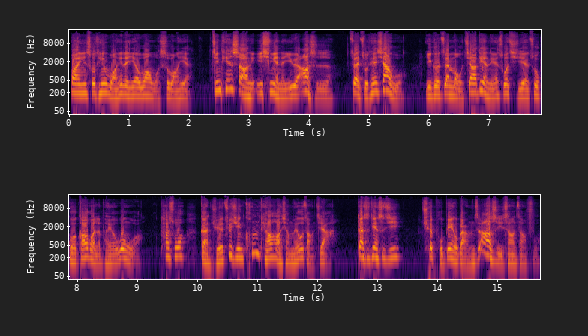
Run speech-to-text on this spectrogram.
欢迎收听王爷的夜望，我是王爷。今天是二零一七年的一月二十日，在昨天下午，一个在某家电连锁企业做过高管的朋友问我，他说感觉最近空调好像没有涨价，但是电视机却普遍有百分之二十以上的涨幅。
